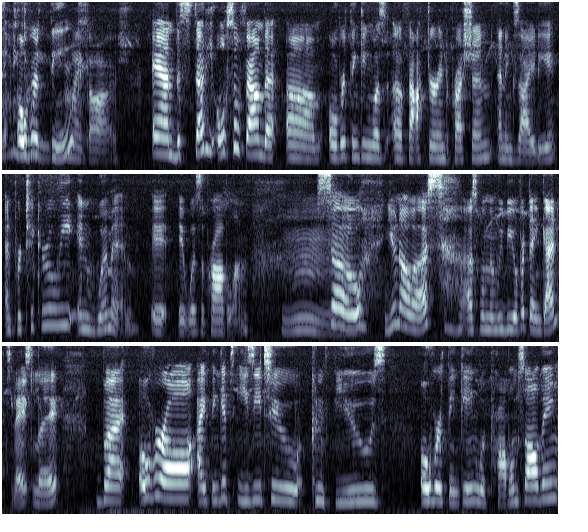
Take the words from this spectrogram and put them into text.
overthink. Oh my gosh. And the study also found that um, overthinking was a factor in depression and anxiety, and particularly in women, it, it was a problem. So, you know us, us women, we be overthinking. Slay. Slay. But overall, I think it's easy to confuse overthinking with problem solving.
